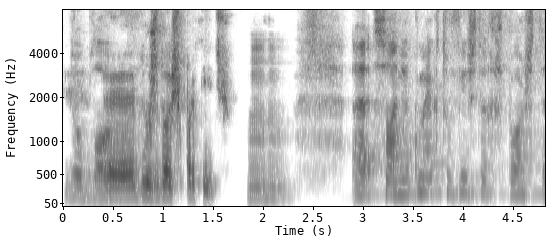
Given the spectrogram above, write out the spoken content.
do uh, dos dois partidos. Uhum. Uh, Sónia, como é que tu viste a resposta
